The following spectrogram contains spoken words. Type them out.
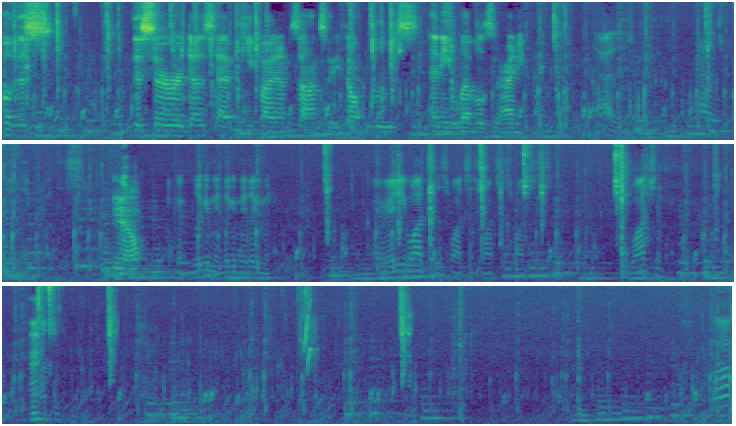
Oh, this this server does have keep items on, so you don't lose any levels or anything. That is, that is what I like about this. No. Look at me, look at me, look at me. Alright, ready? Watch this, watch this, watch this, watch this. You watching? Watching? Oh.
